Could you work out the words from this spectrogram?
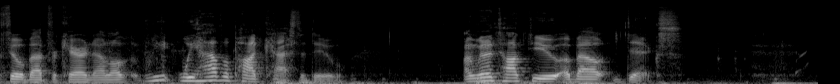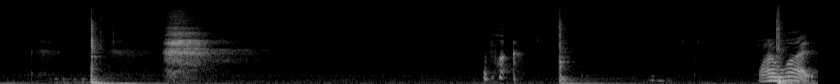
feel bad for Karen now. We we have a podcast to do. I'm gonna talk to you about dicks. what? Why what?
